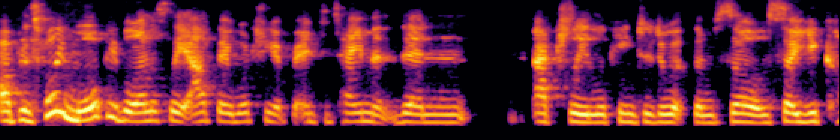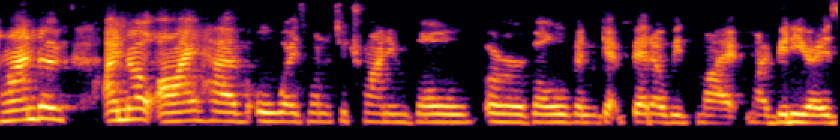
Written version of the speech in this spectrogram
uh, there's probably more people honestly out there watching it for entertainment than actually looking to do it themselves. So you kind of, I know I have always wanted to try and involve or evolve and get better with my my videos.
